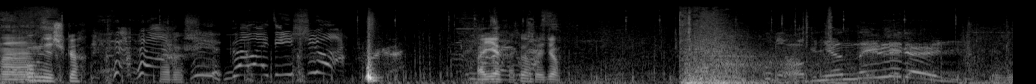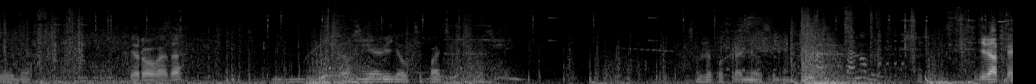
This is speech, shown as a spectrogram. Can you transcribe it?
Nice. Умничка. Хорош. Давайте еще. Поехали, Всё. все, идем. Первая, да? Я видел типа. Уже похоронил себя. Девятка.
